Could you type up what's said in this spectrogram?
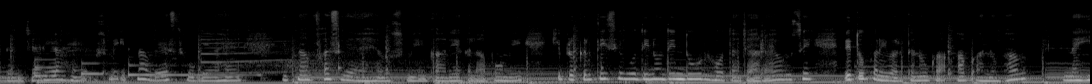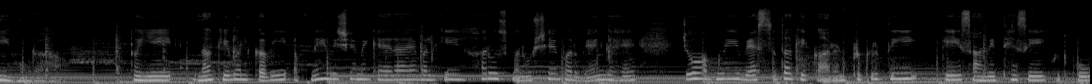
दिनचर्या है, उसमें इतना व्यस्त हो गया है, इतना फंस गया है उसमें कार्यकलापों में कि प्रकृति से वो दिनों दिन दूर होता जा रहा है और उसे ऋतु परिवर्तनों का अब अनुभव नहीं हो रहा। तो ये न केवल कवि अपने विषय में कह रहा है, बल्कि हर उस मनुष्य पर व्यंग है, जो अपने व्यस्तता के कारण प्रकृति के सानिध्य से खुद को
